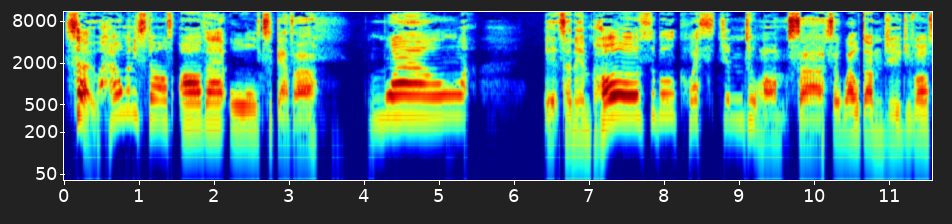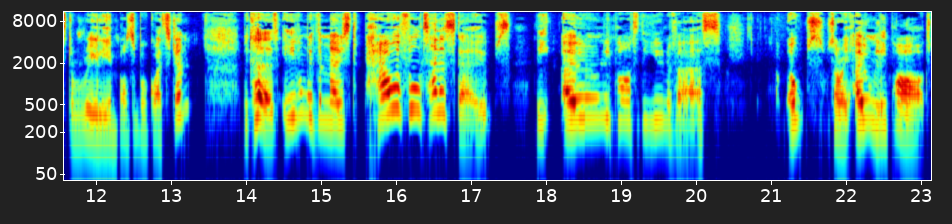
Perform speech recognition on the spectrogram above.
So, how many stars are there altogether? Well, it's an impossible question to answer. So well done, Jude. You've asked a really impossible question. Because even with the most powerful telescopes, the only part of the universe, oops, sorry, only part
